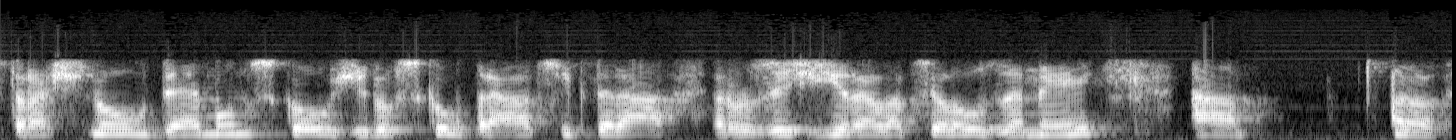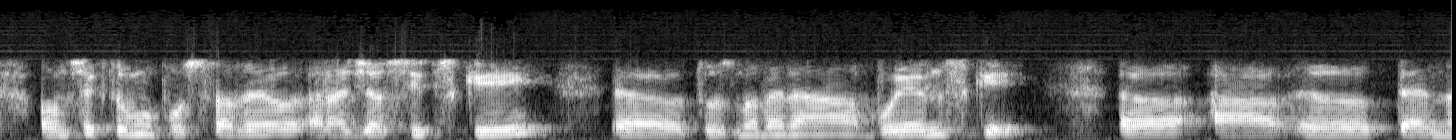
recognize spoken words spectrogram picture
strašnou démonskou židovskou práci, která rozežírala celou zemi a Eh, on se k tomu postavil rajasicky, eh, to znamená vojensky. Eh, a ten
